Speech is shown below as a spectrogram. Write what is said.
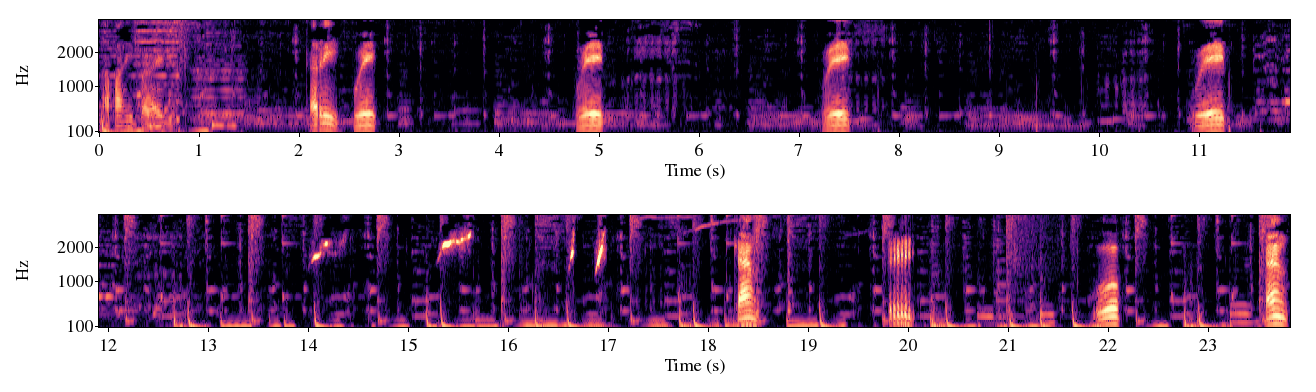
Más fácil para ellos. Carrie, pues. Pues. Wait. Wait. Come. Rrr. Whoop. Come.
